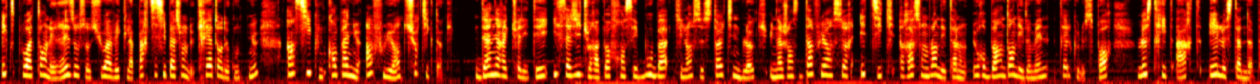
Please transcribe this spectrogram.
exploitant les réseaux sociaux avec la participation de créateurs de contenu ainsi qu'une campagne influente sur TikTok. Dernière actualité, il s'agit du rappeur français Booba qui lance Starting Block, une agence d'influenceurs éthiques rassemblant des talents urbains dans des domaines tels que le sport, le street art et le stand-up.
